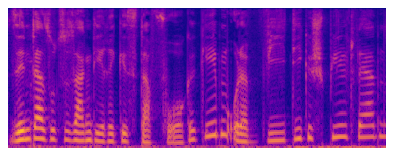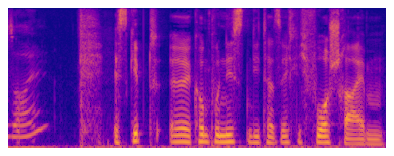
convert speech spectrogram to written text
Sind da sozusagen die Register vorgegeben oder wie die gespielt werden sollen? Es gibt äh, Komponisten, die tatsächlich vorschreiben,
